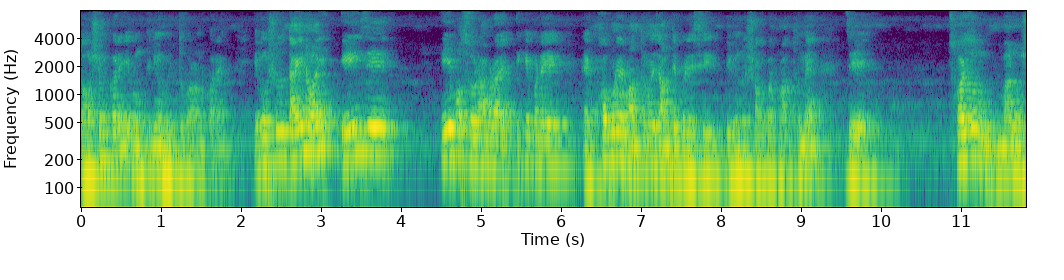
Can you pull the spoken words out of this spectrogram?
দংশন করে এবং তিনিও মৃত্যুবরণ করেন। এবং শুধু তাই নয়, এই যে এই বছর আমরা একেবারে খবরের মাধ্যমে জানতে পেরেছি, বিভিন্ন সংবাদ মাধ্যমে, যে ছয়জন মানুষ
